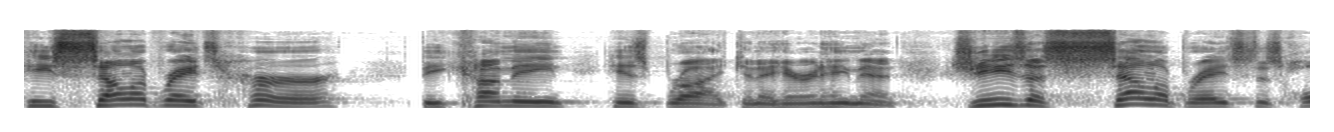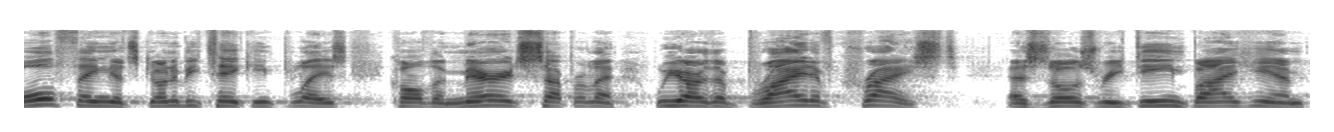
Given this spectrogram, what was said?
he celebrates her becoming his bride. Can I hear an amen? Jesus celebrates this whole thing that's going to be taking place called the marriage supper. We are the bride of Christ as those redeemed by him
